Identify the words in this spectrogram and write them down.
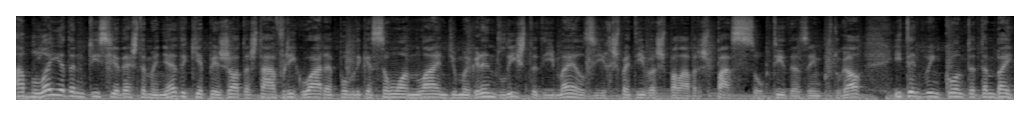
À boleia da notícia desta manhã de que a PJ está a averiguar a publicação online de uma grande lista de e-mails e respectivas palavras passe obtidas em Portugal e tendo em conta também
